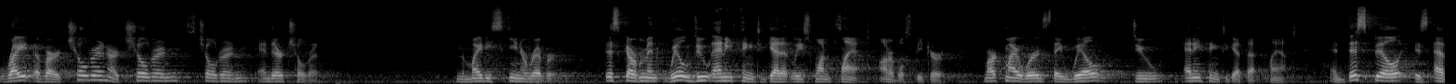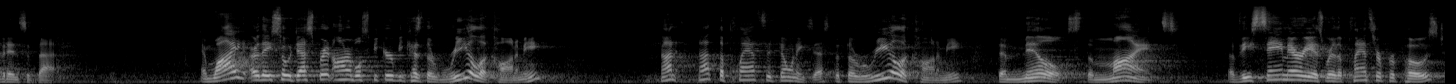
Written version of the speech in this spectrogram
right of our children, our children's children, and their children. In the mighty Skeena River. This government will do anything to get at least one plant, Honorable Speaker. Mark my words, they will do anything to get that plant. And this bill is evidence of that. And why are they so desperate, Honorable Speaker? Because the real economy, not, not the plants that don't exist, but the real economy, the mills, the mines of these same areas where the plants are proposed,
